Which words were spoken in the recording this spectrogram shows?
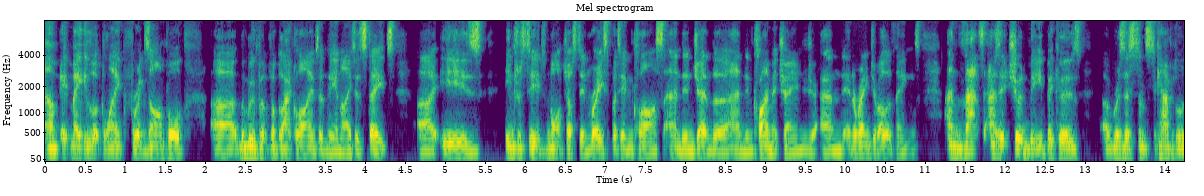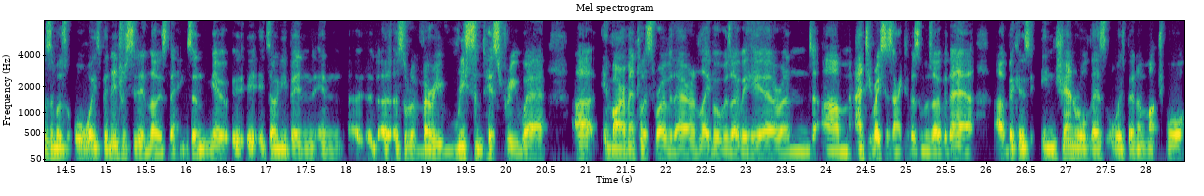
um, it may look like, for example, uh, the movement for Black Lives in the United States uh, is interested not just in race but in class and in gender and in climate change and in a range of other things. And that's as it should be because uh, resistance to capitalism has always been interested in those things. And you know it, it's only been in a, a, sort of very recent history where uh, environmentalists were over there and labor was over here and um, anti-racist activism was over there uh, because in general there's always been a much more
